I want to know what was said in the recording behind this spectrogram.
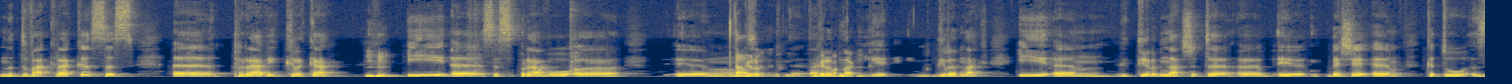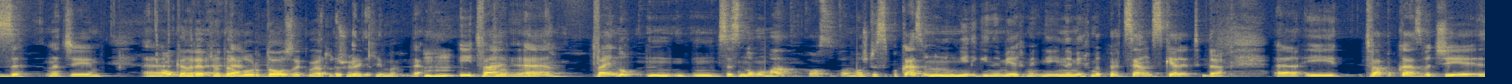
на два крака с е, прави крака mm-hmm. и е, с право е, е, гръб, гръбнак. И, гръбнак и е, гръбначната е, беше е, като З. Значи, е, така наречената да. лордоза, която човек има. Да. Mm-hmm. И това е. Това е с много малки кости това може да се показва, но ние ги намирахме. Ние намирахме парциален скелет. Да. А, и това показва, че,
